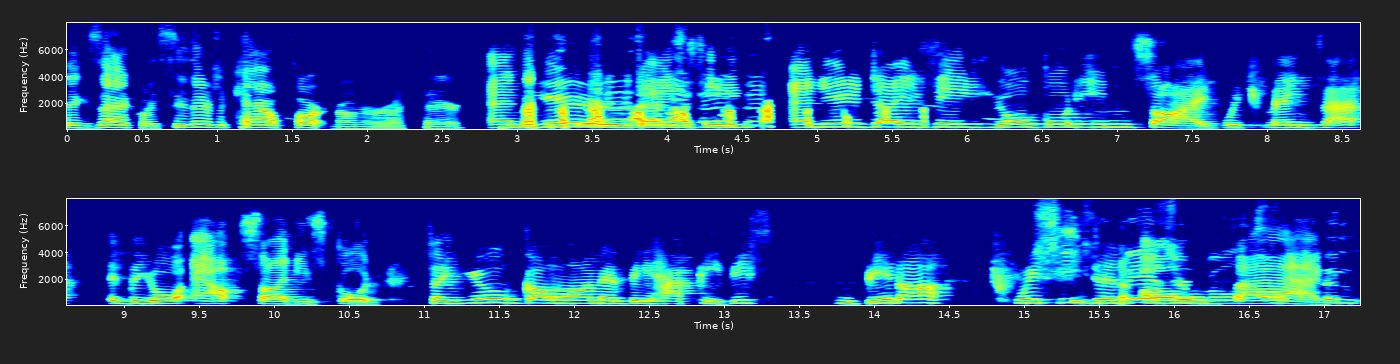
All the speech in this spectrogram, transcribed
Exactly. See, there's a cow farting on her right there. And you, Daisy, and you, Daisy, you're good inside, which means that your outside is good. So you'll go on and be happy. This bitter, twisted miserable, old bag. old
